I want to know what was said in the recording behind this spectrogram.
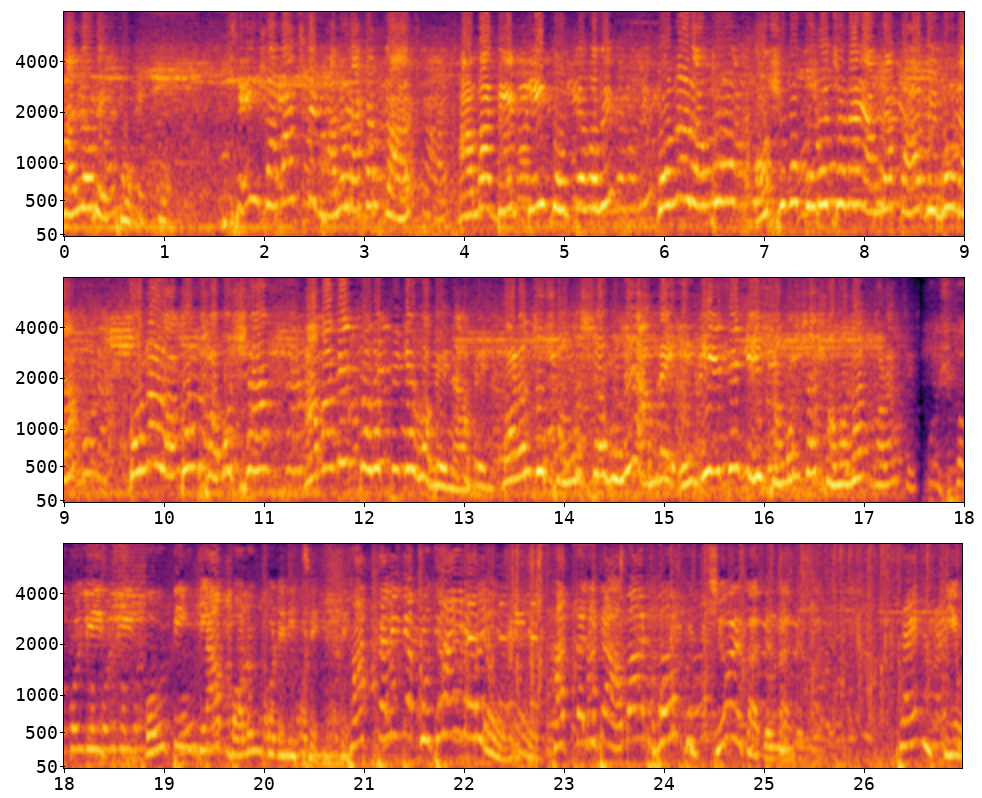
ভালো রেখো। সেই সমাজকে ভালো রাখার কাজ আমাদের কি করতে হবে? কোন রকম অশুভ প্ররোচনায় আমরা পা দেব না। কোন রকম সমস্যা আমাদের তরফ থেকে হবে না। বরঞ্চ সমস্যা হলে আমরা এগিয়ে এসে সেই সমস্যার সমাধান করার পুষ্পকলি স্পোর্টিং ক্লাব বরণ করে নিচ্ছে। হাততালিটা কোথায় গেল? হাততালিটা আবার হোক, জোর কদম থ্যাংক ইউ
